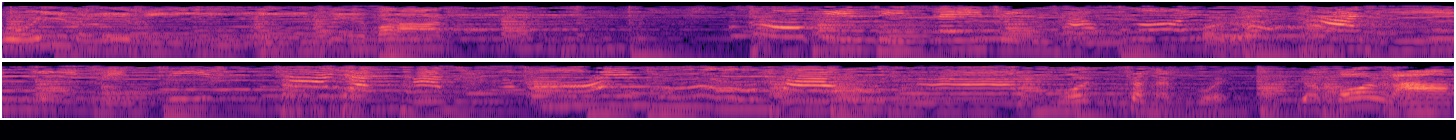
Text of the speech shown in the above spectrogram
会你怜不？初见见你见情爱，不怕热情变，他人怕海，不怕浮会真系唔会，若我冷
